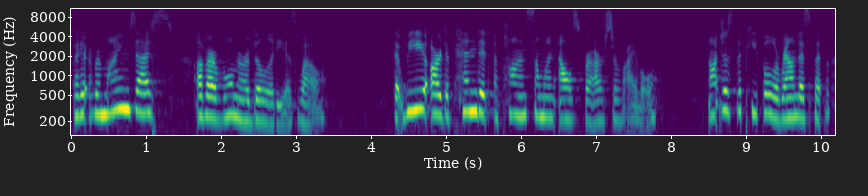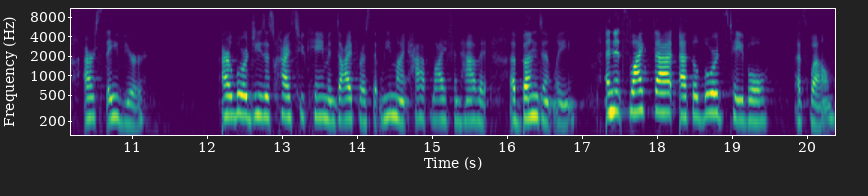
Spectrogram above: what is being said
but it reminds us of our vulnerability as well. That we are dependent upon someone else for our survival. Not just the people around us, but our Savior, our Lord Jesus Christ, who came and died for us that we might have life and have it abundantly. And it's like that at the Lord's table as well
